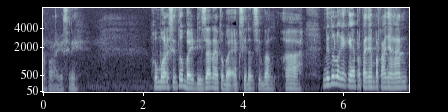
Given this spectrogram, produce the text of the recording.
apa lagi sih nih humoris itu by design atau by accident sih bang. Ah ini tuh lo kayak kayak pertanyaan-pertanyaan.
